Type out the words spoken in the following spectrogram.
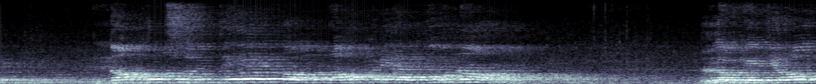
no consulté con nombre alguno. Lo que yo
